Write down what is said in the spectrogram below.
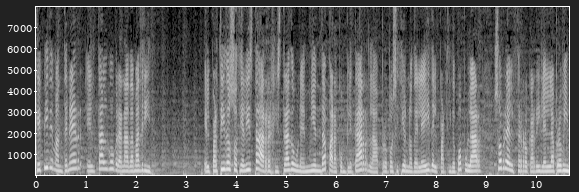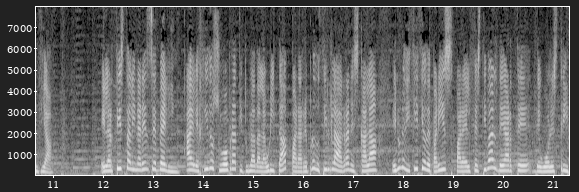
que pide mantener el Talgo Granada-Madrid. El Partido Socialista ha registrado una enmienda para completar la proposición no de ley del Partido Popular sobre el ferrocarril en la provincia. El artista linarense Belling ha elegido su obra titulada Laurita para reproducirla a gran escala en un edificio de París para el Festival de Arte de Wall Street.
